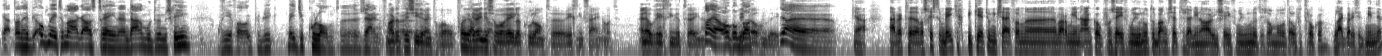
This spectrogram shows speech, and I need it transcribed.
Ja, dan heb je ook mee te maken als trainer. En daar moeten we misschien, of in ieder geval ook het publiek, een beetje coulant eh, zijn. voor, Maar dat eh, is iedereen toch wel. voor Iedereen is toch wel redelijk coulant eh, richting Feyenoord. En ook richting de trainer. Nou ja, ook Op dit omdat... ogenblik. Ja, ja, ja, ja. ja. Hij werd, eh, was gisteren een beetje gepikeerd toen ik zei van, eh, waarom je een aankoop van 7 miljoen op de bank zet. Toen zei hij, nou, die 7 miljoen dat is allemaal wat overtrokken. Blijkbaar is het minder.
